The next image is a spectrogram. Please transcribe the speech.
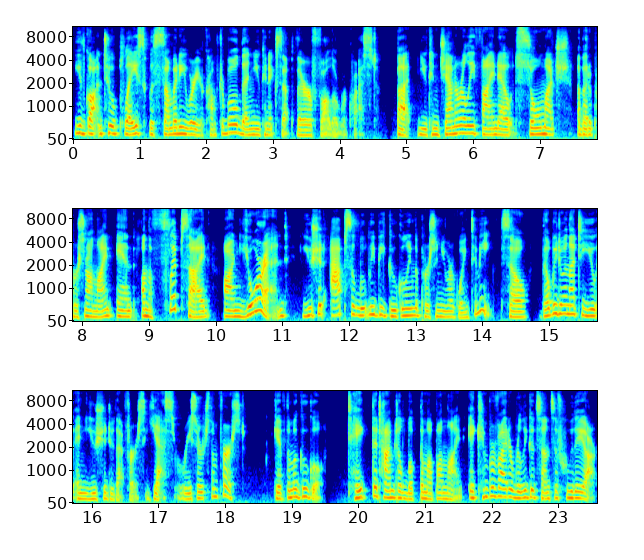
you've gotten to a place with somebody where you're comfortable, then you can accept their follow request. But you can generally find out so much about a person online. And on the flip side, on your end, you should absolutely be Googling the person you are going to meet. So they'll be doing that to you, and you should do that first. Yes, research them first. Give them a Google take the time to look them up online. It can provide a really good sense of who they are.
